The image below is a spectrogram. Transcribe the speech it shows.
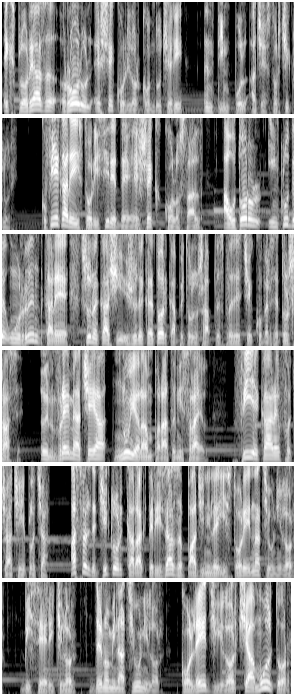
explorează rolul eșecurilor conducerii în timpul acestor cicluri. Cu fiecare istorisire de eșec colosal, autorul include un rând care sună ca și judecători capitolul 17 cu versetul 6. În vremea aceea nu era împărat în Israel. Fiecare făcea ce îi plăcea. Astfel de cicluri caracterizează paginile istoriei națiunilor, bisericilor, denominațiunilor, colegiilor și a multor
